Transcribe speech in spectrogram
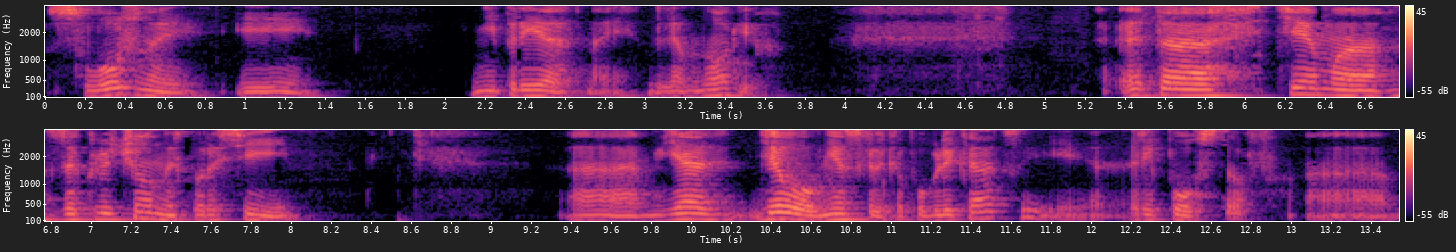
сложной и неприятной для многих. Это тема заключенных в России. А, я делал несколько публикаций, репостов а,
